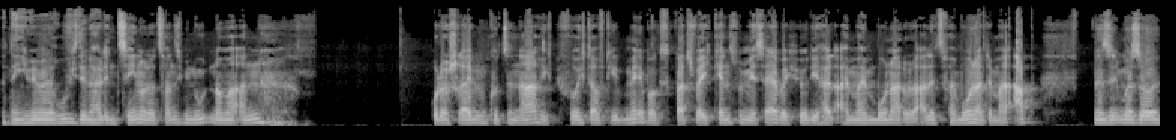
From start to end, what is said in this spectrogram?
dann denke ich mir, dann rufe ich den halt in 10 oder 20 Minuten nochmal an. Oder schreibe ihm kurz eine Nachricht, bevor ich da auf die Mailbox quatsch, weil ich kenne es von mir selber. Ich höre die halt einmal im Monat oder alle zwei Monate mal ab. Und dann sind immer so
